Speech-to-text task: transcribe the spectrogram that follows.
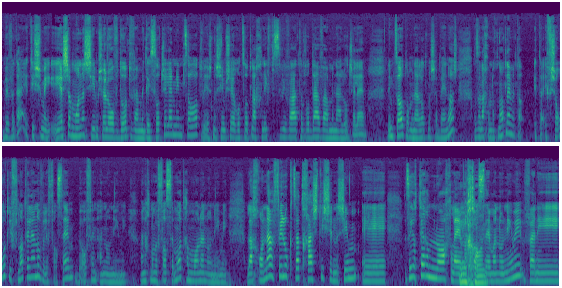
בוודאי, תשמעי, יש המון נשים שלא עובדות והמגייסות שלהן נמצאות, ויש נשים שרוצות להחליף סביבת עבודה והמנהלות שלהן נמצאות, או מנהלות משאבי אנוש, אז אנחנו נותנות להן את, את האפשרות לפנות אלינו ולפרסם באופן אנונימי. אנחנו מפרסמות המון אנונימי. לאחרונה אפילו קצת חשתי שנשים, אה, זה יותר נוח להן נכון. לפרסם אנונימי, ואני...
